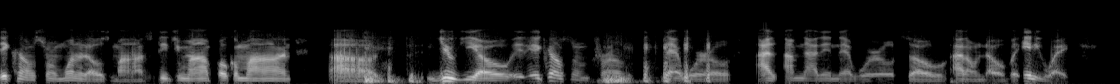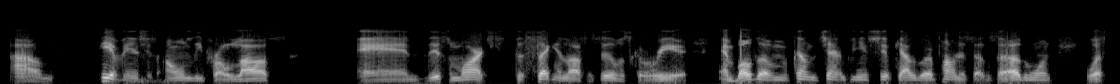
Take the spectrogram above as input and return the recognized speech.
it comes from one of those mons, Digimon, Pokemon, uh, Yu-Gi-Oh. It, it comes from from that world. I, I'm not in that world, so I don't know. But anyway, um, he avenged his only pro loss, and this marks the second loss of Silva's career. And both of them have come to championship caliber opponents. So the other one was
